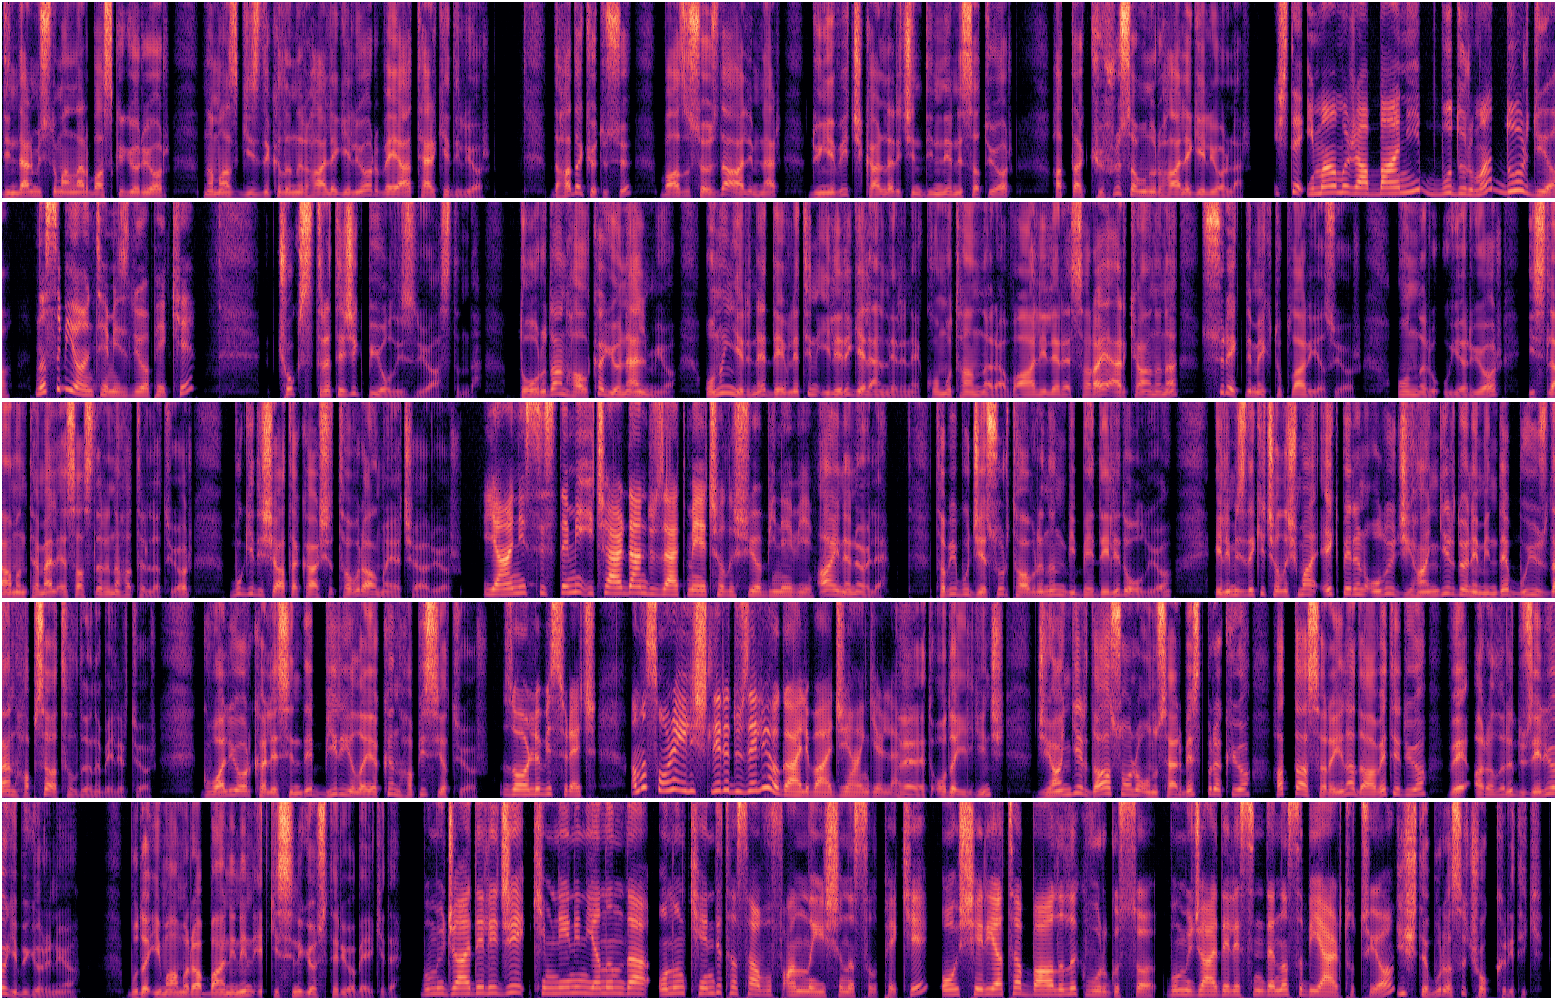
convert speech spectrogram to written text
dindar Müslümanlar baskı görüyor, namaz gizli kılınır hale geliyor veya terk ediliyor. Daha da kötüsü, bazı sözde alimler dünyevi çıkarlar için dinlerini satıyor, hatta küfrü savunur hale geliyorlar. İşte İmam-ı Rabbani bu duruma dur diyor. Nasıl bir yöntem izliyor peki? Çok stratejik bir yol izliyor aslında. Doğrudan halka yönelmiyor. Onun yerine devletin ileri gelenlerine, komutanlara, valilere, saray erkanına sürekli mektuplar yazıyor. Onları uyarıyor, İslam'ın temel esaslarını hatırlatıyor, bu gidişata karşı tavır almaya çağırıyor. Yani sistemi içeriden düzeltmeye çalışıyor bir nevi. Aynen öyle. Tabii bu cesur tavrının bir bedeli de oluyor. Elimizdeki çalışma Ekber'in oğlu Cihangir döneminde bu yüzden hapse atıldığını belirtiyor. Gwalior Kalesi'nde bir yıla yakın hapis yatıyor. Zorlu bir süreç. Ama sonra el işleri düzeliyor galiba Cihangir'le. Evet, o da ilginç. Cihangir daha sonra onu serbest bırakıyor, hatta sarayına davet ediyor ve araları düzeliyor gibi görünüyor. Bu da İmam-ı Rabbani'nin etkisini gösteriyor belki de. Bu mücadeleci kimliğinin yanında onun kendi tasavvuf anlayışı nasıl peki? O şeriata bağlılık vurgusu bu mücadelesinde nasıl bir yer tutuyor? İşte burası çok kritik.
